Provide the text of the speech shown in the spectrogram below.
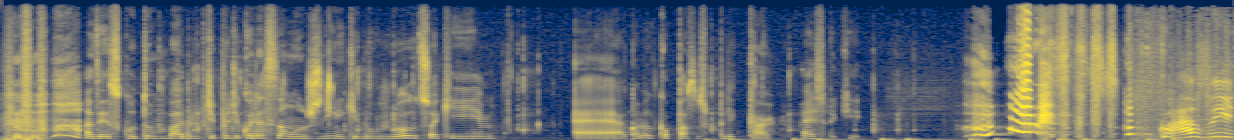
Vezes escuto um barulho tipo de coraçãozinho aqui no jogo, só que. É. Como é que eu posso explicar? É isso daqui. quase!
